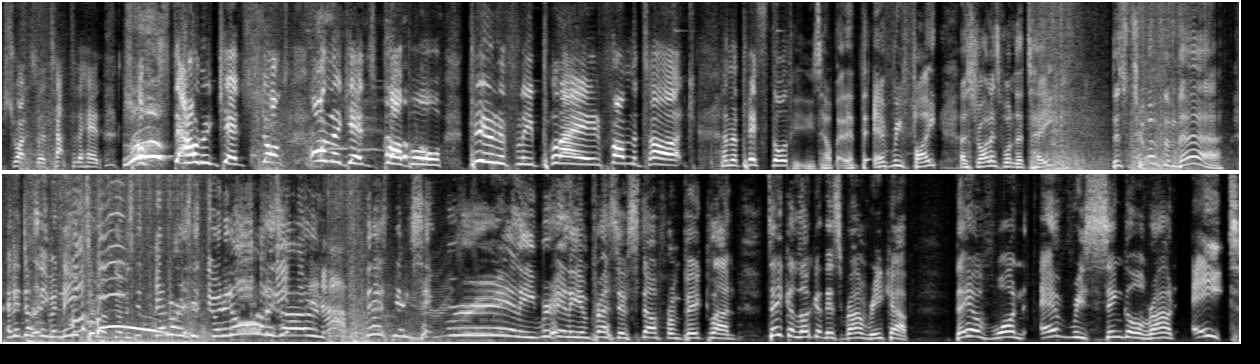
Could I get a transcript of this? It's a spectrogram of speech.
strikes with a tap to the head. Chokes down against shox on against Bubble. Beautifully played from the Turk. And the pistol. He needs help. Every fight Astralis wanted to take, there's two of them there, and it doesn't even need two of them. Xantares is doing it all on his own. This is really, really impressive stuff from Big Clan. Take a look at this round recap. They have won every single round, eight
